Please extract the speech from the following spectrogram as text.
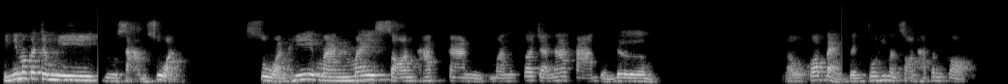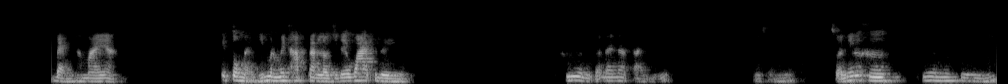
ทีนี้มันก็จะมีอยู่สามส่วน ส่วนที่มันไม่ซ้อนทับกัน มันก็จะหน้าตาเหมือนเดิม เราก็แบ่งเป็นช่วงที่มันซ้อนทับกันก่อน แบ่งทำไมอะไอ้ตรงไหนที่มันไม่ทับกันเราจะได้วาดไปเลยคลื่นก็ได้หน้าตาอย่างนี้ส่วนนี้ ส่วนนี้ก็คือคลื่นก็คืออย่างนี้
